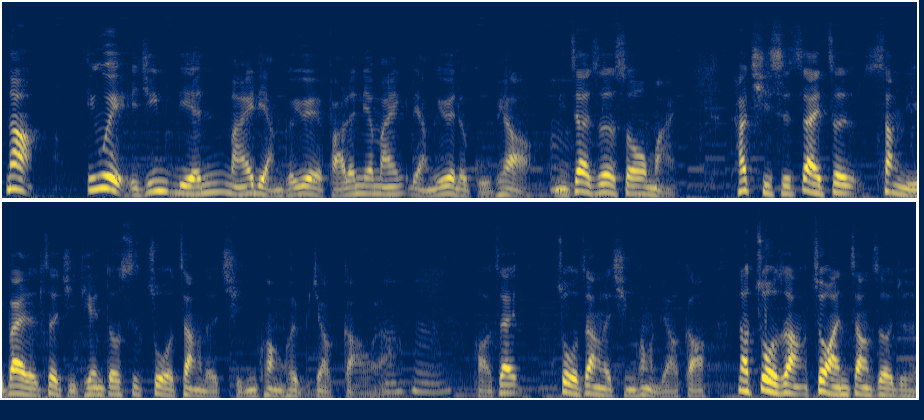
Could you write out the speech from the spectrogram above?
那因为已经连买两个月，法人连买两个月的股票，你在这时候买，它其实在这上礼拜的这几天都是做账的情况会比较高啦。嗯，好，在做账的情况比较高，那做账做完账之后就是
